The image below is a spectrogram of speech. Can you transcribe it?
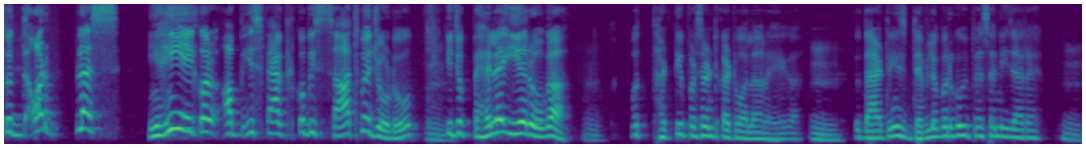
so और प्लस यही एक और अब इस फैक्ट को भी साथ में जोड़ो hmm. कि जो पहला ईयर होगा hmm. वो थर्टी परसेंट कट वाला रहेगा। हम्म। तो दैट मीन्स डेवलपर को भी पैसा नहीं जा रहा है। हम्म।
